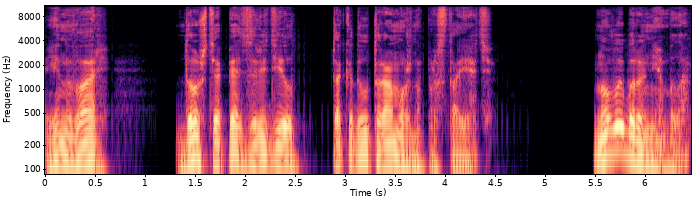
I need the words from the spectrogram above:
Январь. Дождь опять зарядил, так и до утра можно простоять. Но выбора не было.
